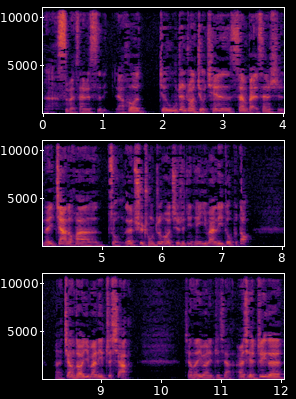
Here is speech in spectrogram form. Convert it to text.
啊，四百三十四例。然后这无症状九千三百三十，那一加的话，总的去重之后，其实今天一万例都不到，啊，降到一万例之下了，降到一万例之下了，而且这个。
